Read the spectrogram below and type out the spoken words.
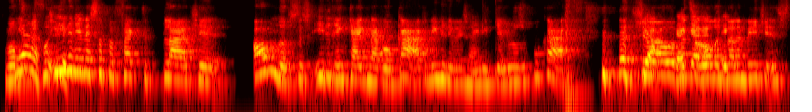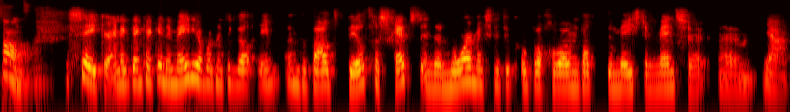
Want voor iedereen is dat perfecte plaatje anders. Dus iedereen kijkt naar elkaar en iedereen is eigenlijk jaloers op elkaar. Zo ja, houden met wel een beetje in stand. Zeker. En ik denk, kijk, in de media wordt natuurlijk wel een, bepaald beeld geschetst. En de norm is natuurlijk ook wel gewoon wat de meeste mensen, ehm, ja,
